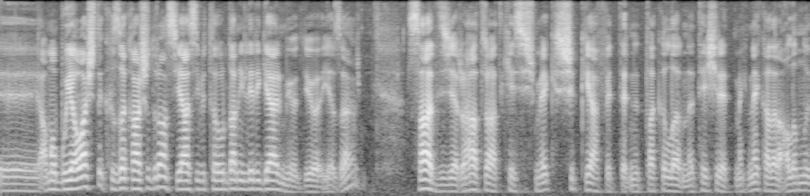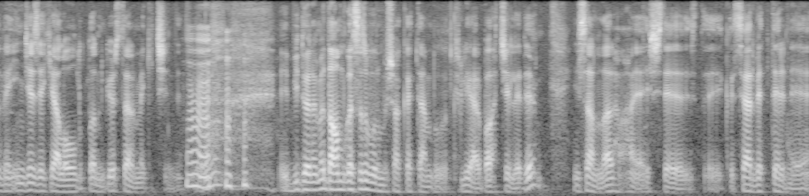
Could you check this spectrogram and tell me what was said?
e, ama bu yavaşlık hıza karşı duran siyasi bir tavırdan ileri gelmiyor diyor yazar. Sadece rahat rahat kesişmek, şık kıyafetlerini, takılarını teşhir etmek, ne kadar alımlı ve ince zekalı olduklarını göstermek içindi. E, bir döneme damgasını vurmuş hakikaten bu tülyer bahçeleri. İnsanlar işte e, servetlerini,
